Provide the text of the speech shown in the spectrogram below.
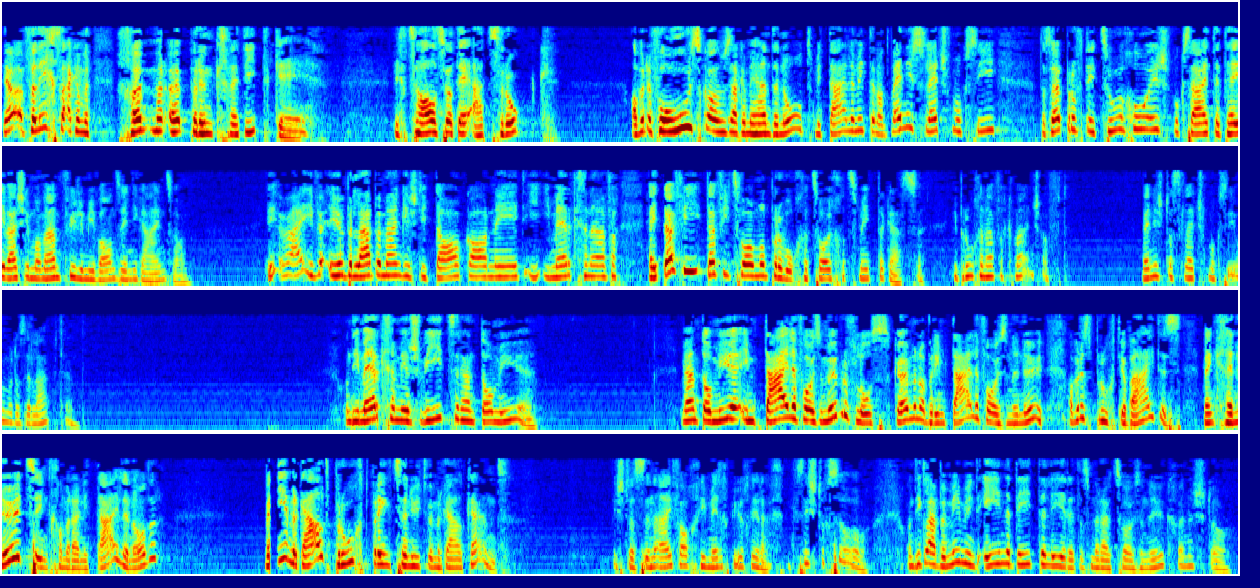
Ja, vielleicht sagen wir, könnte mir jemand einen Kredit geben? Ich zahle es ja dann auch zurück. Aber davon ausgehen und sagen, wir haben eine Not, wir teilen miteinander. Wann war das letzte Mal, gewesen, dass jemand auf dich zugekommen ist, der gesagt hat, hey, weißt, im Moment fühle ich mich wahnsinnig einsam. Ich, ich, ich überlebe manchmal die Tage gar nicht. Ich, ich merke einfach, hey, darf ich, darf ich zweimal pro Woche zu euch zu Mittag essen? Ich brauche einfach Gemeinschaft. Wann war das, das letzte Mal, gewesen, wo wir das erlebt haben? Und ich merke, wir Schweizer haben hier Mühe. Wir haben hier Mühe, im Teilen von unserem Überfluss gehen wir, aber im Teilen von unserem nicht. Aber es braucht ja beides. Wenn keine Nöte sind, kann man auch nicht teilen, oder? Wenn niemand Geld braucht, bringt es ja nichts, wenn wir Geld geben. Ist das eine einfache Milchbüchlerechnung? Das ist doch so. Und ich glaube, wir müssen eher dort lernen, dass wir auch zu unserem Nicht stehen können.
